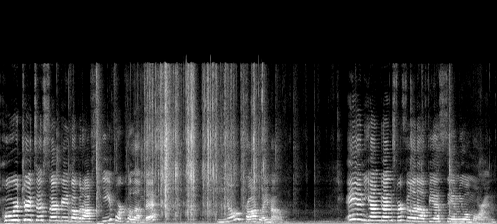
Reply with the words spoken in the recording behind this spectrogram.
Portraits of Sergei Bobrovsky for Columbus. No problemo. And Young Guns for Philadelphia, Samuel Morin.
